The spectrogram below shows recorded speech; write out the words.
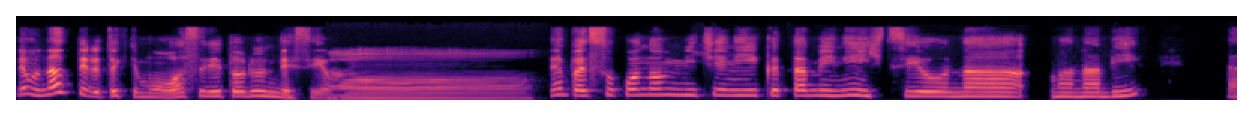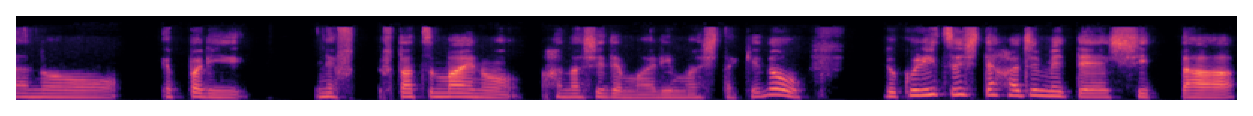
でもなってる時ってもう忘れとるんですよ。あやっぱりそこの道に行くために必要な学び、あの、やっぱりね、ふ二つ前の話でもありましたけど、独立して初めて知った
